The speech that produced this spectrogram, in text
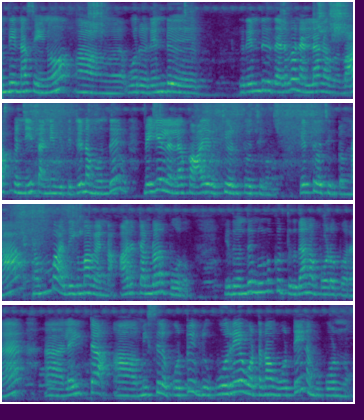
வந்து என்ன செய்யணும் ஒரு ரெண்டு ரெண்டு தடவை நல்லா நம்ம வாஷ் பண்ணி தண்ணி ஊற்றிட்டு நம்ம வந்து வெயில் நல்லா காய வச்சு எடுத்து வச்சுக்கணும். எடுத்து வச்சுக்கிட்டோம்னா ரொம்ப அதிகமாக வேண்டாம். அரை டம்ளர் போதும். இது வந்து நுணுக்கிறதுக்கு தான் நான் போட போகிறேன் லைட்டாக மிக்சியில் போட்டு இப்படி ஒரே ஓட்டை தான் ஓட்டி நம்ம போடணும்.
